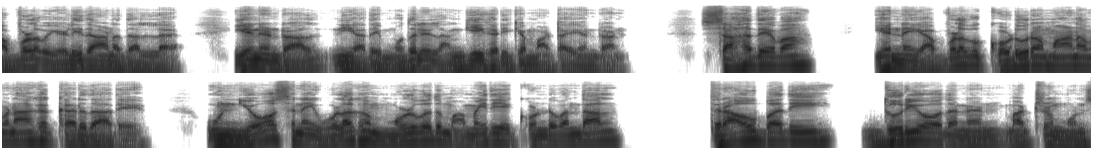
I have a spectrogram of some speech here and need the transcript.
அவ்வளவு எளிதானதல்ல. ஏனென்றால் நீ அதை முதலில் அங்கீகரிக்க மாட்டாய் என்றான். சகதேவா என்னை அவ்வளவு கொடூரமானவனாக கருதாதே. உன் யோசனை உலகம் முழுவதும் அமைதியை கொண்டு வந்தால் திரௌபதி துரியோதனன் மற்றும் உன்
